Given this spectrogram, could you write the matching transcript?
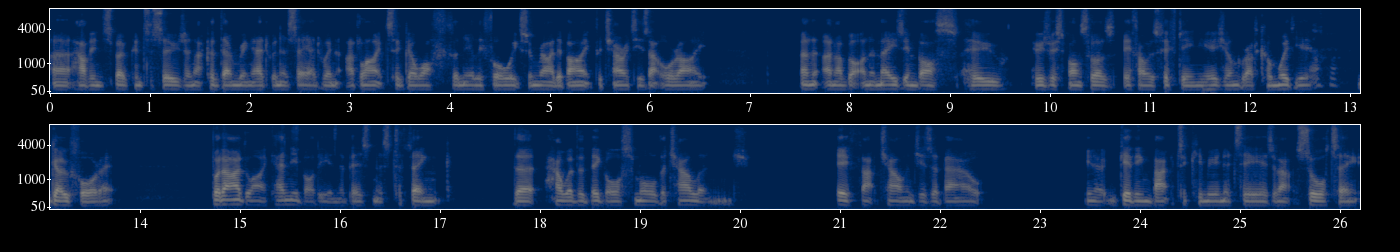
uh, having spoken to Susan, I could then ring Edwin and say, Edwin, I'd like to go off for nearly four weeks and ride a bike for charity. Is that all right? And and I've got an amazing boss who whose response was, if I was 15 years younger, I'd come with you. Uh-huh. Go for it. But I'd like anybody in the business to think that, however big or small the challenge, if that challenge is about you know, giving back to community is about sorting,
